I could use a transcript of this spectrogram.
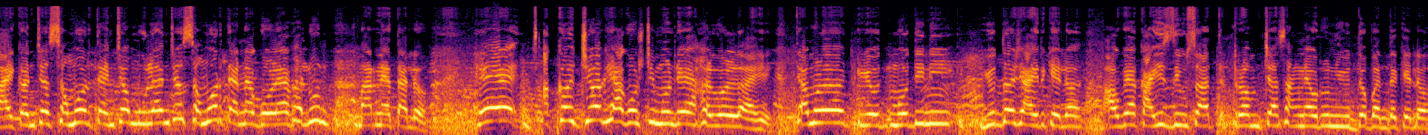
बायकांच्या समोर त्यांच्या मुलांच्या समोर त्यांना गोळ्या घालून मारण्यात आलं. हे अख्खं जग ह्या गोष्टीमुळे म्हणजे हळवळलं आहे. त्यामुळं यो मोदींनी युद्ध जाहीर केलं. अवघ्या काहीच दिवसात ट्रम्पच्या सांगण्यावरून युद्ध बंद केलं.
